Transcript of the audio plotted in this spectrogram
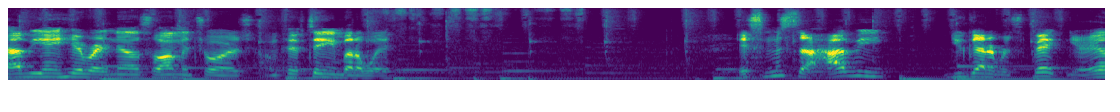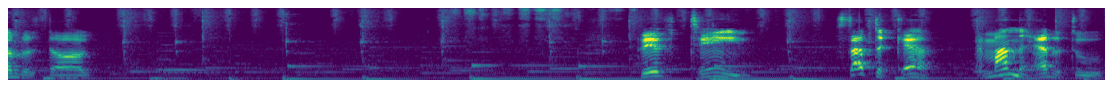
Javi ain't here right now, so I'm in charge. I'm 15, by the way. It's Mr. Javi. You gotta respect your elders, dog. 15. Stop the cap. And mind the attitude.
